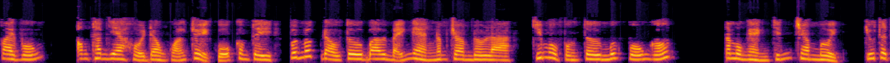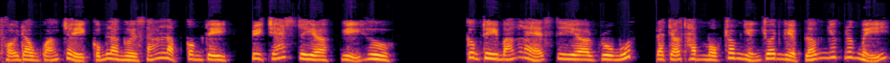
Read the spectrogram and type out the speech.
vay vốn, ông tham gia hội đồng quản trị của công ty với mức đầu tư 37.500 đô la, chiếm một phần tư mức vốn góp. Năm 1910, chủ tịch hội đồng quản trị cũng là người sáng lập công ty Richard Sear nghỉ hưu. Công ty bán lẻ Sears Robot đã trở thành một trong những doanh nghiệp lớn nhất nước Mỹ,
